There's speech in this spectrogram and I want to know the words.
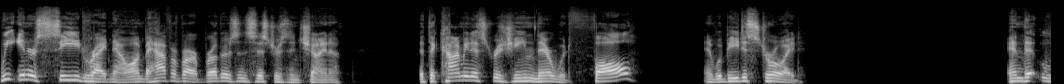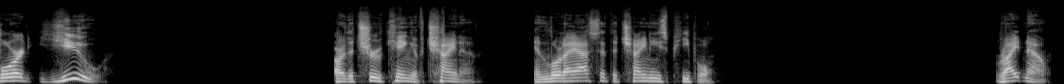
we intercede right now on behalf of our brothers and sisters in China that the communist regime there would fall and would be destroyed. And that, Lord, you are the true king of China. And Lord, I ask that the Chinese people right now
